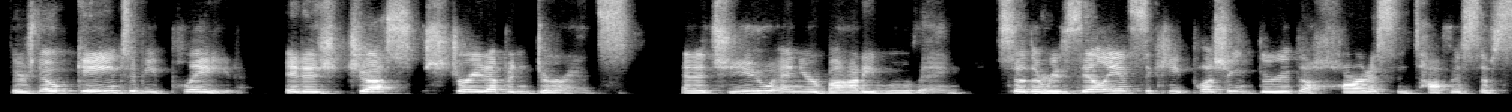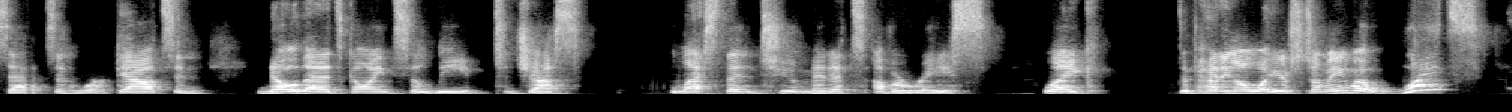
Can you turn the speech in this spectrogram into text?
there's no game to be played. It is just straight up endurance. And it's you and your body moving. So the resilience to keep pushing through the hardest and toughest of sets and workouts and know that it's going to lead to just less than two minutes of a race. Like depending on what you're swimming, but what?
